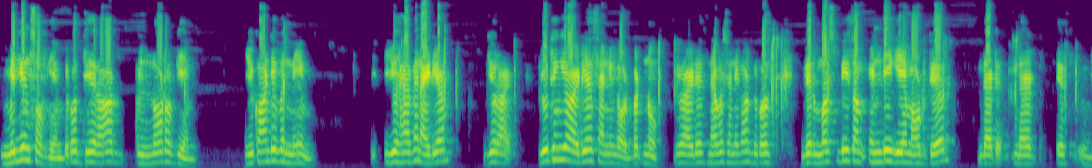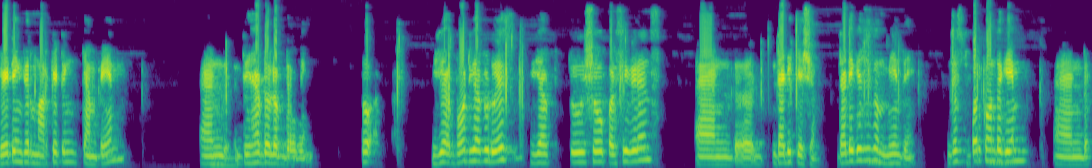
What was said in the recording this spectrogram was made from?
millions of games because there are a lot of games. You can't even name. You have an idea. Your i- you think your idea is standing out, but no, your idea is never standing out because there must be some indie game out there that that is waiting their marketing campaign and hmm. they have developed their game. So you have, what you have to do is you have to show perseverance and uh, dedication. Dedication is the main thing. Just work on the game, and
